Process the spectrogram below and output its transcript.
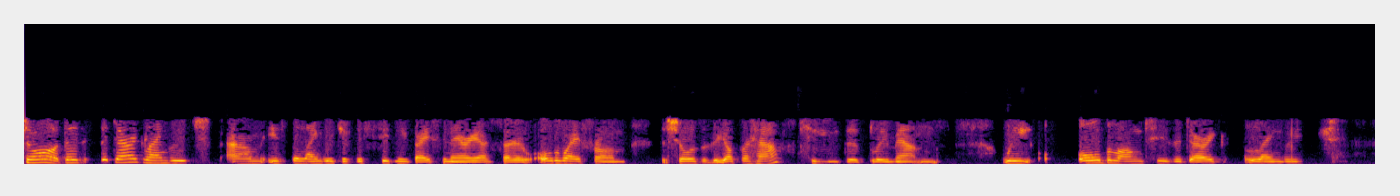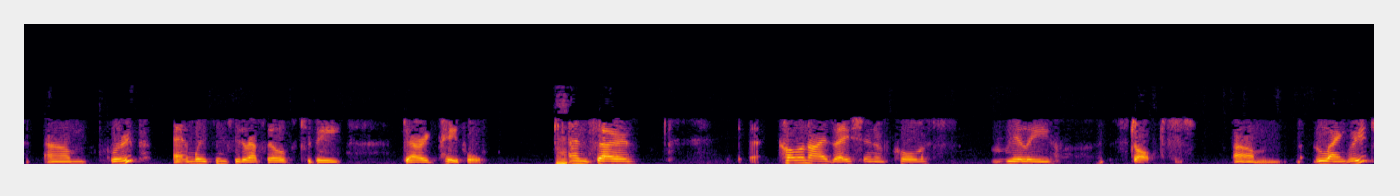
Sure. The, the Darug language um, is the language of the Sydney Basin area, so all the way from the shores of the Opera House to the Blue Mountains. We all belong to the Darug language um, group, and we consider ourselves to be Darug people. And so, colonisation, of course, really stopped um, language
